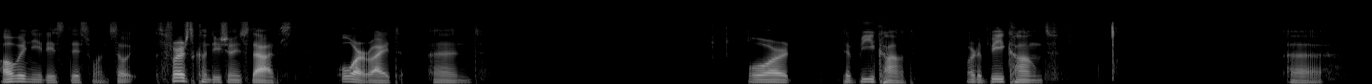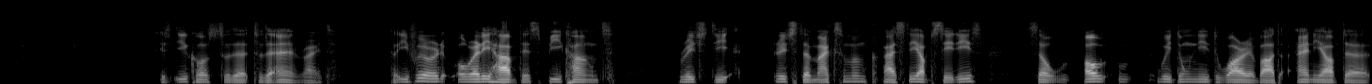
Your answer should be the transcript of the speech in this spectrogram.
All we need is this one. So first condition is that or right and or the b count or the b count uh, is equals to the to the n, right? So if we already have this b count reach the reach the maximum capacity of cities, so all we don't need to worry about any of the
